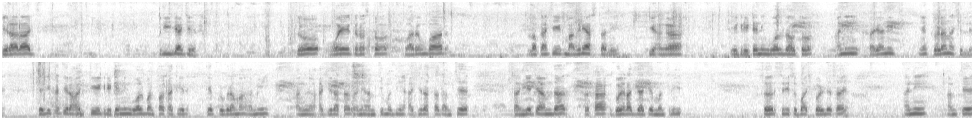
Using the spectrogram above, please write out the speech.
पिराराज ब्रिजाचेर. जो हो एक रस्तो वारंवार लोकांची एक मागणी आसताली की हांगा एक रिटर्निंग वॉल जावचो आनी खऱ्यांनीच हें कळनाशिल्लें तेजे खातीर आज ती एक रिटर्निंग वॉल बांदपा खातीर ते प्रोग्रामाक आमी हांगा हाजीर आसात आनी आमचे मदीं हाजीर आसात आमचे सांगेचे आमदार तथा गोंय राज्याचे मंत्री सर श्री सुभाष फळदेसाय आनी आमचे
